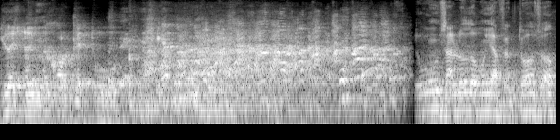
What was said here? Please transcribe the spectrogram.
yo estoy mejor que tú. Un saludo muy afectuoso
